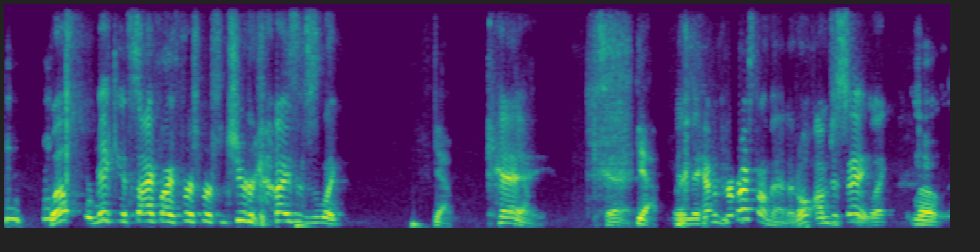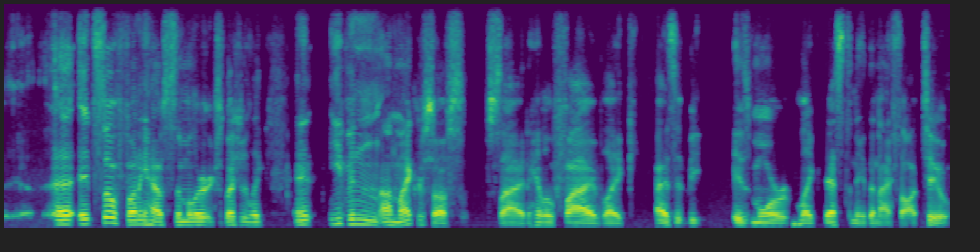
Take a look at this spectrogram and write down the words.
well, we're making a sci-fi first-person shooter, guys. It's just like, Yeah. okay, okay, Yeah. and they haven't progressed on that at all. I'm just saying, like, No, uh, it's so funny how similar, especially like, and even on Microsoft's side, Halo Five, like as it be, is more like Destiny than I thought too.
